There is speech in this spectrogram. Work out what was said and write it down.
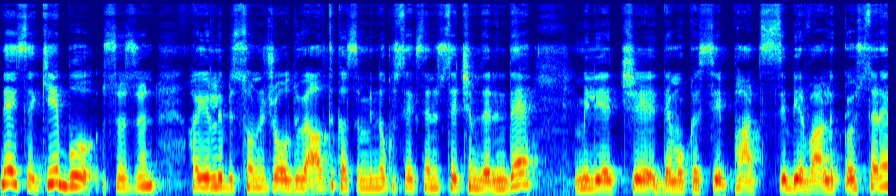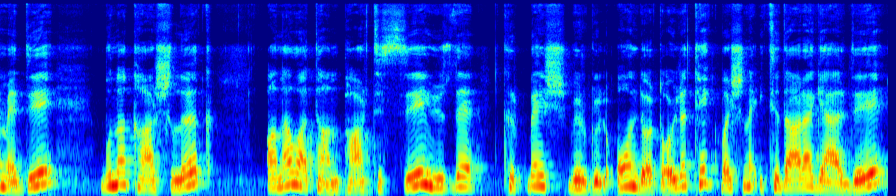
Neyse ki bu sözün hayırlı bir sonucu oldu ve 6 Kasım 1983 seçimlerinde Milliyetçi Demokrasi Partisi bir varlık gösteremedi. Buna karşılık Anavatan Partisi yüzde 45,14 oyla tek başına iktidara geldi.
